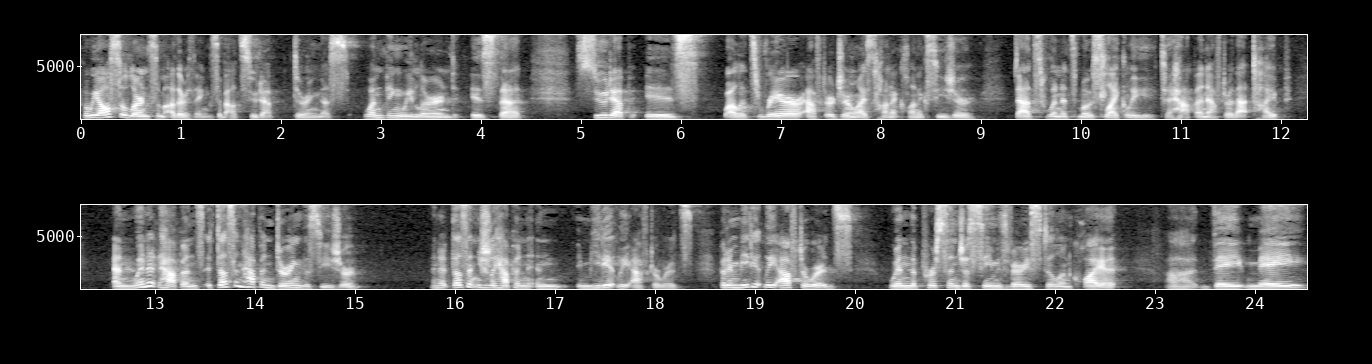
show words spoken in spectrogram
But we also learned some other things about SUDEP during this. One thing we learned is that SUDEP is, while it's rare after a generalized tonic-clonic seizure, that's when it's most likely to happen after that type. And when it happens, it doesn't happen during the seizure, and it doesn't usually happen in, immediately afterwards. But immediately afterwards, when the person just seems very still and quiet, uh, they may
